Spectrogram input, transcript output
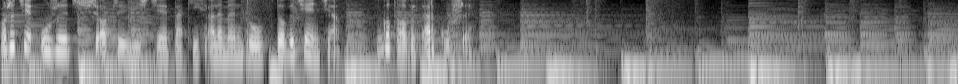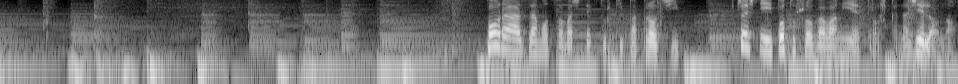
możecie użyć oczywiście takich elementów do wycięcia z gotowych arkuszy. Pora zamocować tekturki paproci. Wcześniej potuszowałam je troszkę na zielono.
